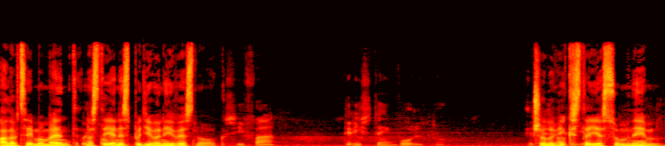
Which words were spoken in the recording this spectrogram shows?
Але в цей момент настає несподіваний висновок. E Чоловік стає сумним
